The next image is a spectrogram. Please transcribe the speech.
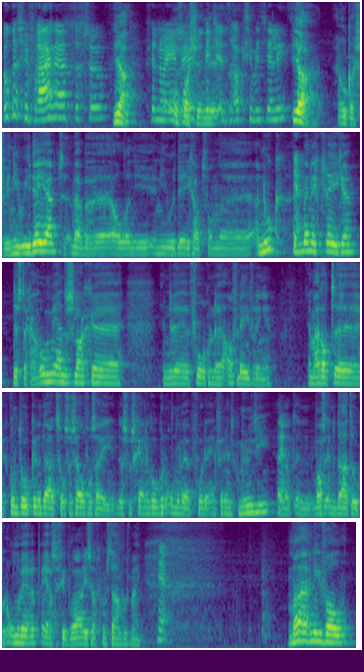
Ook als je vragen hebt of zo, Ja, vinden heel leuk. als je Een een- beetje interactie met jullie. ja, ook als je weer een nieuw idee hebt. We hebben eh, al een, nieuw- een nieuw idee gehad van eh Anouk, heb Ja. ik binnengekregen. Dus daar gaan we ook mee aan de slag eh, in de volgende afleveringen. En maar dat eh, komt ook inderdaad, zoals ze zelf al zei, dat is waarschijnlijk ook een onderwerp voor de Infinite Community. En Ja. dat in- was inderdaad ook een onderwerp. Ergens in februari zag ik hem staan volgens mij. Ja. Maar in ieder geval,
